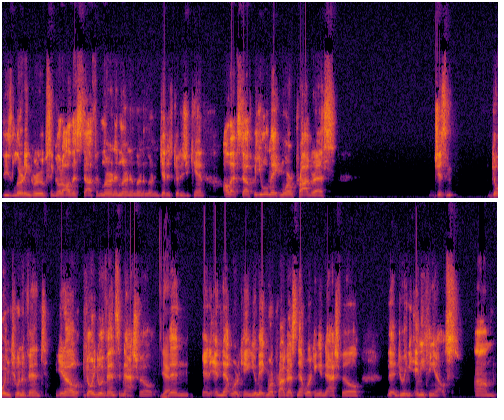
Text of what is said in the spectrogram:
these learning groups and go to all this stuff and learn and learn and learn and learn and get as good as you can, all that stuff. But you will make more progress just going to an event, you know, going to events in Nashville Yeah. than and, and networking. You make more progress networking in Nashville than doing anything else. Um,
